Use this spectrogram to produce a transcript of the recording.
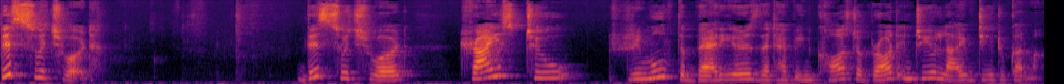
This switch word this switch word tries to remove the barriers that have been caused or brought into your life due to karma.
